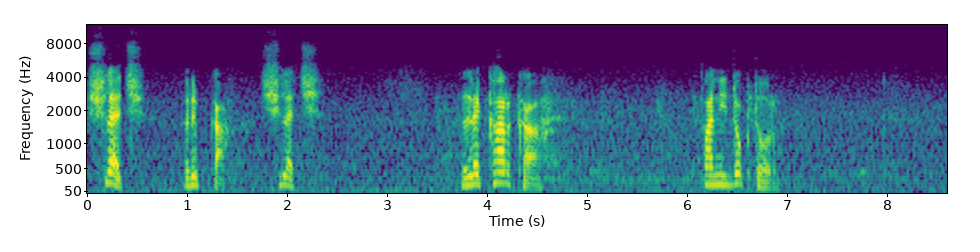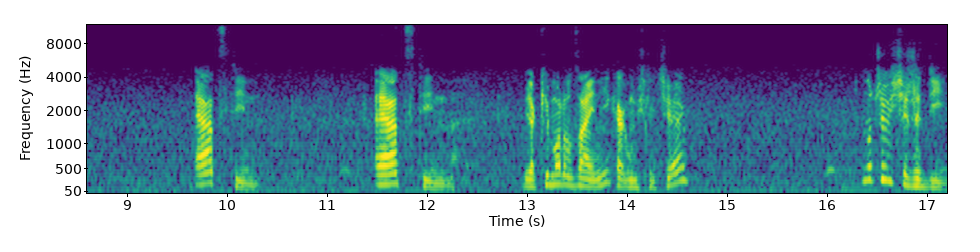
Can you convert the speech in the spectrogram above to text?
Śledź, rybka, śledź. Lekarka, pani doktor. Ärztin, Ärztin. Jaki ma rodzajnik, jak myślicie? No oczywiście, że die.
